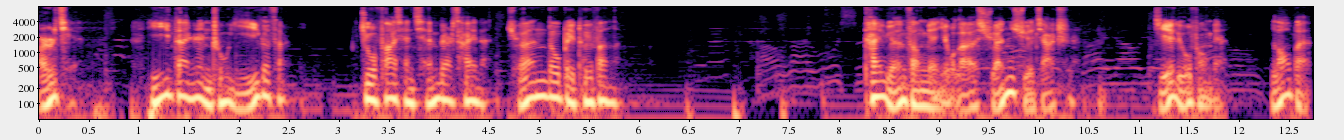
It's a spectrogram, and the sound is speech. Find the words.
而且，一旦认出一个字儿，就发现前边猜的全都被推翻了。开源方面有了玄学加持，节流方面，老板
